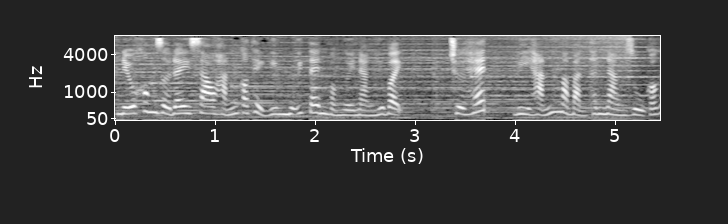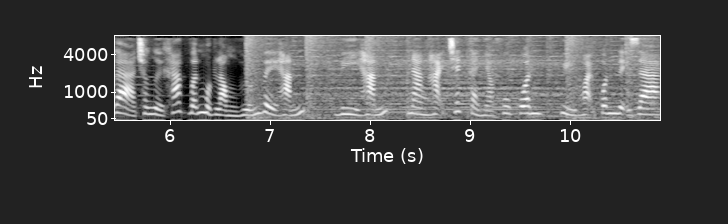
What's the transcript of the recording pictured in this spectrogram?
Nếu không giờ đây sao hắn có thể ghim mũi tên vào người nàng như vậy? Chưa hết, vì hắn mà bản thân nàng dù có gả cho người khác vẫn một lòng hướng về hắn. Vì hắn, nàng hại chết cả nhà phu quân, hủy hoại quân lệ gia.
